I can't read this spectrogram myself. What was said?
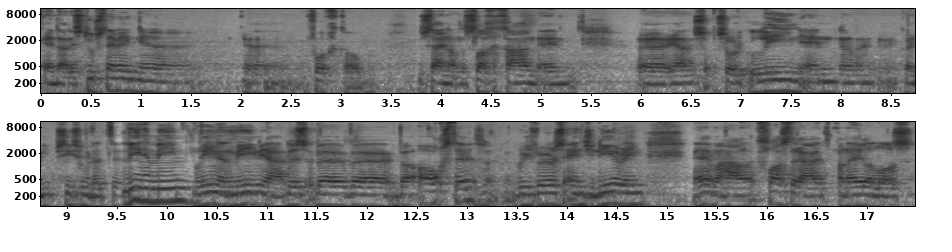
En daar is toestemming eh, voor gekomen. We zijn aan de slag gegaan en eh, ja, een soort, lean en eh, ik weet niet precies hoe dat. eh, Lean and mean. Lean and mean, ja. Dus we, we, we oogsten, reverse engineering. Hè, we halen glas eruit, panelen los.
